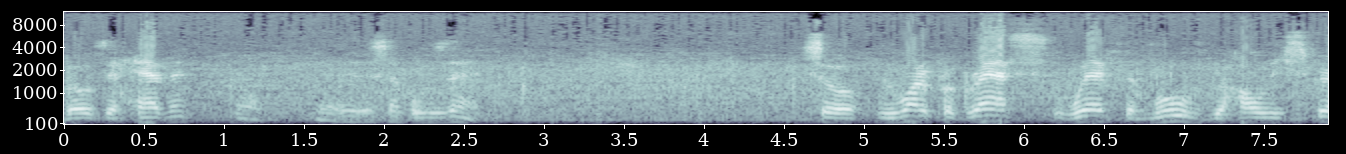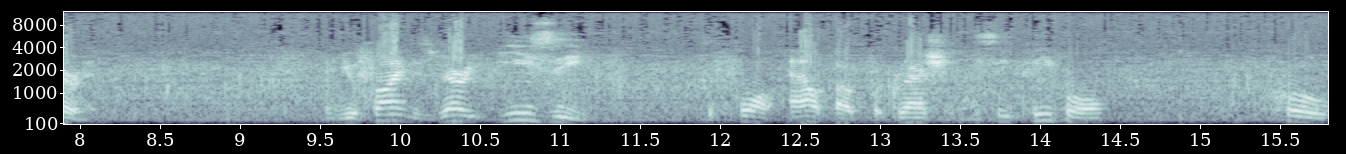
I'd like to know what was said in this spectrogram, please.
Those that haven't, well, yeah, as simple as that. So we want to progress with the move of the Holy Spirit. And you find it's very easy to fall out of progression. I see people who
